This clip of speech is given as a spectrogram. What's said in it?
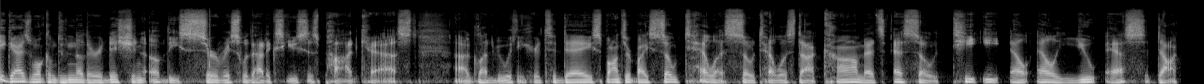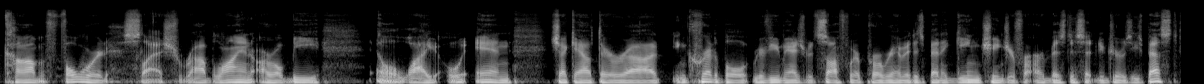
Hey guys, welcome to another edition of the Service Without Excuses podcast. Uh, glad to be with you here today. Sponsored by Sotellus, Sotellus.com. That's S O T E L L U S.com forward slash Rob Lyon, R O B L Y O N. Check out their uh, incredible review management software program. It has been a game changer for our business at New Jersey's Best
